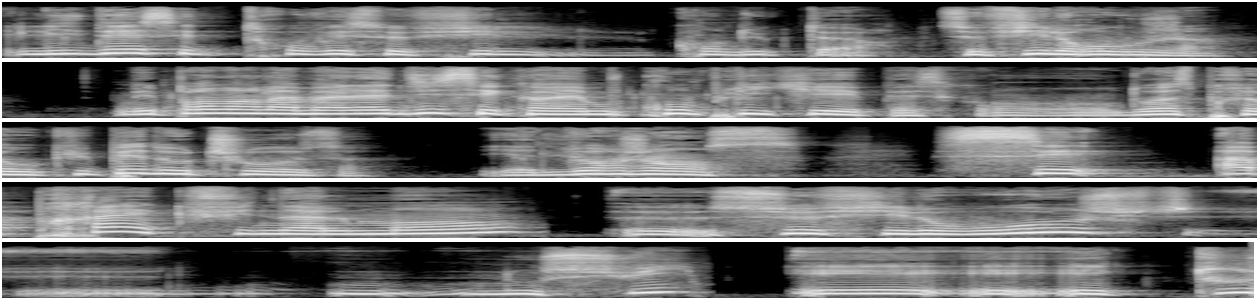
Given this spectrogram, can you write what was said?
L'idée, c'est de trouver ce fil conducteur, ce fil rouge. Mais pendant la maladie, c'est quand même compliqué parce qu'on doit se préoccuper d'autre chose. Il y a de l'urgence. C'est après que finalement, euh, ce fil rouge nous suit et, et tout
